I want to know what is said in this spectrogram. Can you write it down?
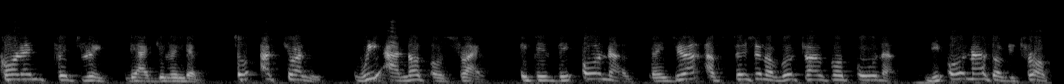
current freight rate they are giving them. So actually, we are not on strike. It is the owners, Nigerian Association of Road Transport Owners, the owners of the truck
